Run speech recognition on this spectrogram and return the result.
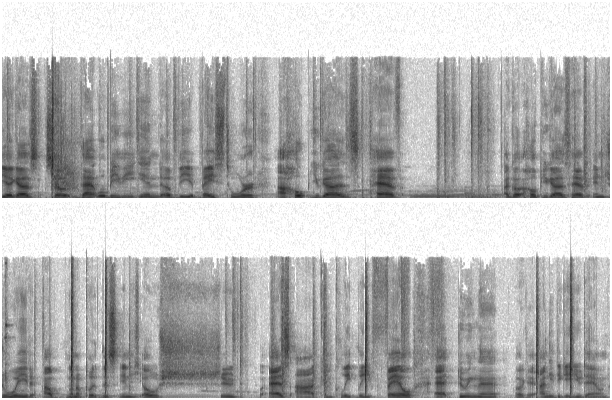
Yeah guys, so that will be the end of the base tour. I hope you guys have I go, hope you guys have enjoyed. I'm gonna put this in. Oh shoot! As I completely fail at doing that. Okay, I need to get you down.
